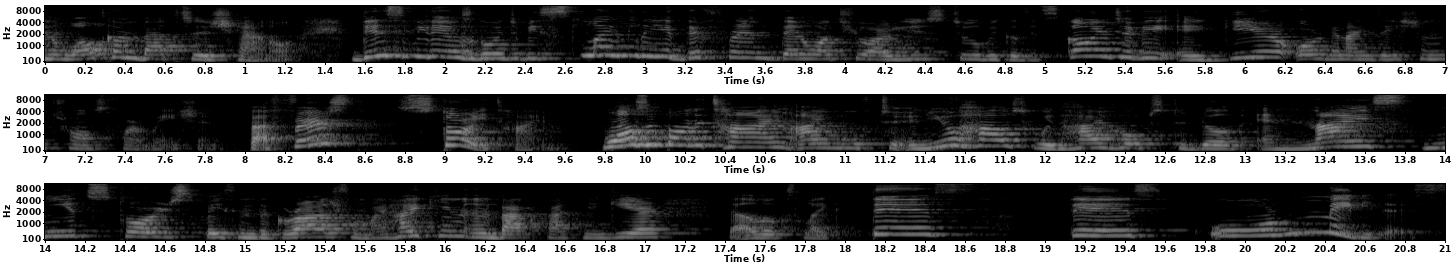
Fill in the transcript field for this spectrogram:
and welcome back to the channel. This video is going to be slightly different than what you are used to because it's going to be a gear organization transformation. But first, story time. Once upon a time, I moved to a new house with high hopes to build a nice, neat storage space in the garage for my hiking and backpacking gear that looks like this, this, or maybe this.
